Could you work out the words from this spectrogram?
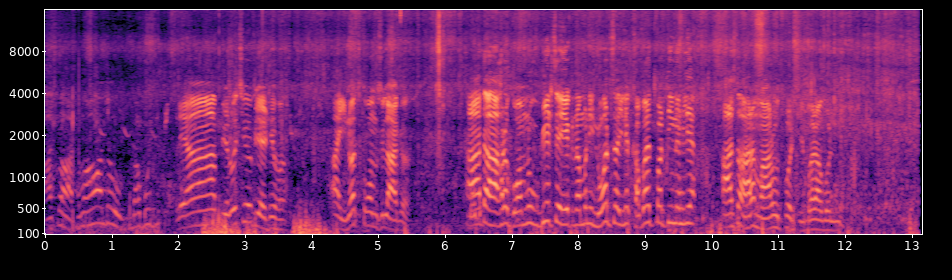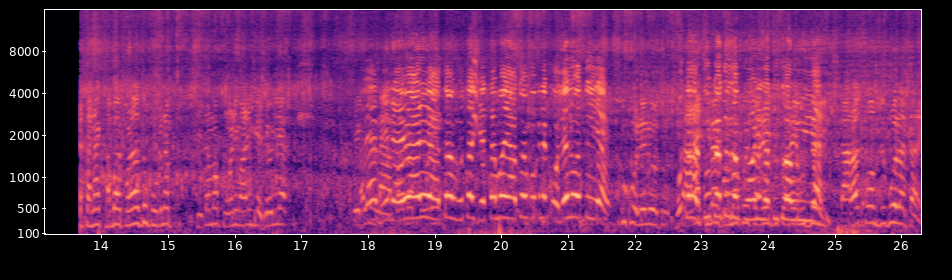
આ તો હાથમાં આવે બાબુ એટલે આ પેલો છે બેઠ્યો આ એનો જ કોમ છે લાગે. આ તો હારો ગોમનું ઊભી છે એક નંબરની નોટ છે એને ખબર જ પડતી નહીં આ તો હારા મારવું જ પડશે બરાબર ને તને ખબર પડે તું કોકના ખેતરમાં પોણી વાળી બેઠ્યો લ્યા. અલે મેં નહીં વાળી, આ તો હું તો ખેતરમાં આ તો કોકને ખોલેલું હતું યાર. શું ખોલેલું હતું? હું તો તારા કરતો તો ગોમમાં જતું કરે હતું યાર. તારા. જ કોમ બોલ અત્યારે.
